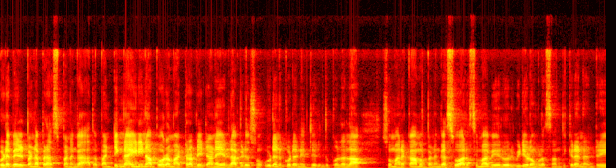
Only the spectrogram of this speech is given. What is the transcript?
கூட பெல் பண்ண ப்ரெஸ் பண்ணுங்கள் அதை பண்ணிட்டீங்கன்னா இனி நான் போகிற மற்ற அப்டேட்டான எல்லா வீடியோஸும் உடனுக்குடனே தெரிந்து கொள்ளலாம். ஸோ மறக்காமல் பண்ணுங்கள் சுவாரஸ்யமாக வேறொரு வீடியோவில் உங்களை சந்திக்கிறேன். நன்றி.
